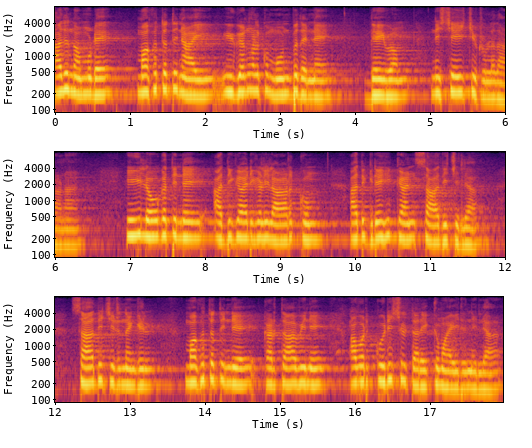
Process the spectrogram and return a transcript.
അത് നമ്മുടെ മഹത്വത്തിനായി യുഗങ്ങൾക്ക് മുൻപ് തന്നെ ദൈവം നിശ്ചയിച്ചിട്ടുള്ളതാണ്. ഈ ലോകത്തിന്റെ അധികാരികളിൽ ആർക്കും അത് ഗ്രഹിക്കാൻ സാധിച്ചില്ല. സാധിച്ചിരുന്നെങ്കിൽ മഹത്വത്തിന്റെ കർത്താവിനെ അവർ കുരിശിൽ തറയ്ക്കുമായിരുന്നില്ല.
